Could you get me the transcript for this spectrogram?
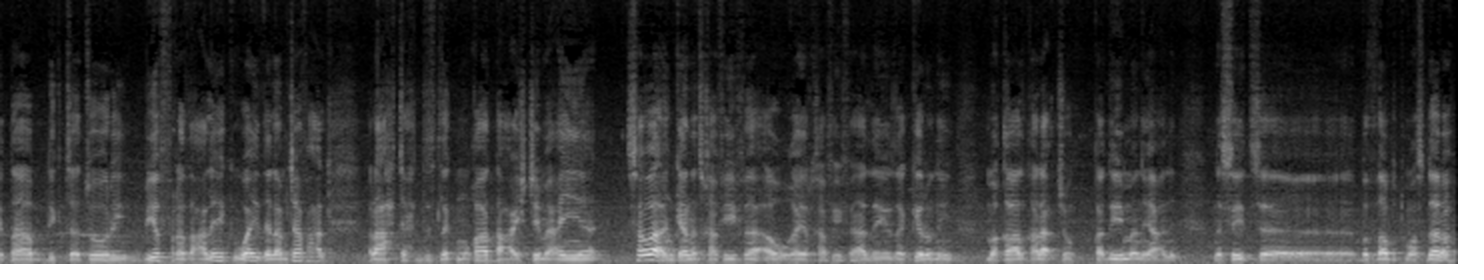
خطاب دكتاتوري بيفرض عليك وإذا لم تفعل راح تحدث لك مقاطعة اجتماعية سواء كانت خفيفة أو غير خفيفة. هذا يذكرني مقال قرأته قديما يعني نسيت آه، بالضبط مصدره.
